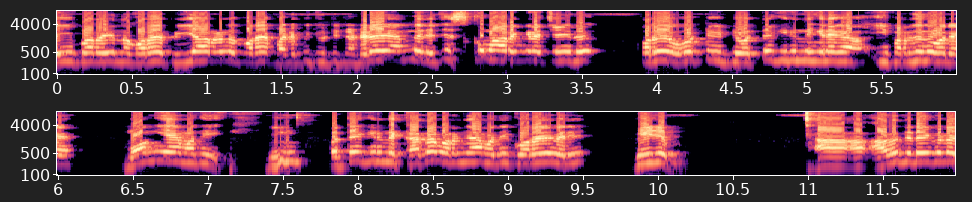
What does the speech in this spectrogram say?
ഈ പറയുന്ന കുറെ പി ആറുകൾ കുറെ പഠിപ്പിച്ചു വിട്ടിട്ടുണ്ട്. "എടേ, അന്ന് രജസ് കുമാർ ഇങ്ങനെ ചെയ്ത് കുറെ വോട്ട് കിട്ടി. ഒറ്റയ്ക്കിരുന്ന് ഇങ്ങനെ ഈ പറഞ്ഞതുപോലെ മോങ്ങിയാ മതി. ഒറ്റയ്ക്കിരുന്ന് കഥ പറഞ്ഞാൽ മതി. കുറെ പേര് വീഴും. അതിനിടയിൽ കൂടെ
